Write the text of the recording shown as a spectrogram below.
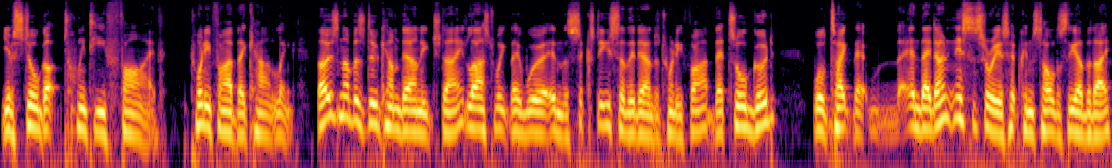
you've still got 25. 25 they can't link. Those numbers do come down each day. Last week they were in the 60s, so they're down to 25. That's all good. We'll take that. And they don't necessarily, as Hipkins told us the other day,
